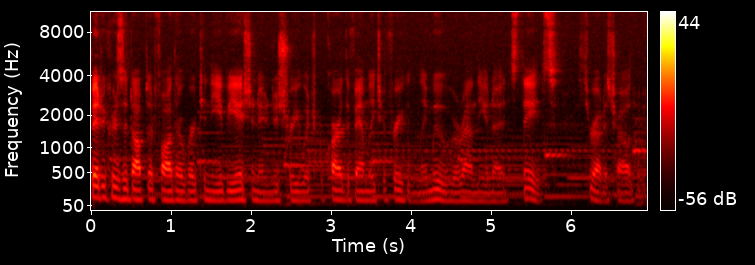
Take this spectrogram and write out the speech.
Bittaker's adopted father worked in the aviation industry, which required the family to frequently move around the United States throughout his childhood.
